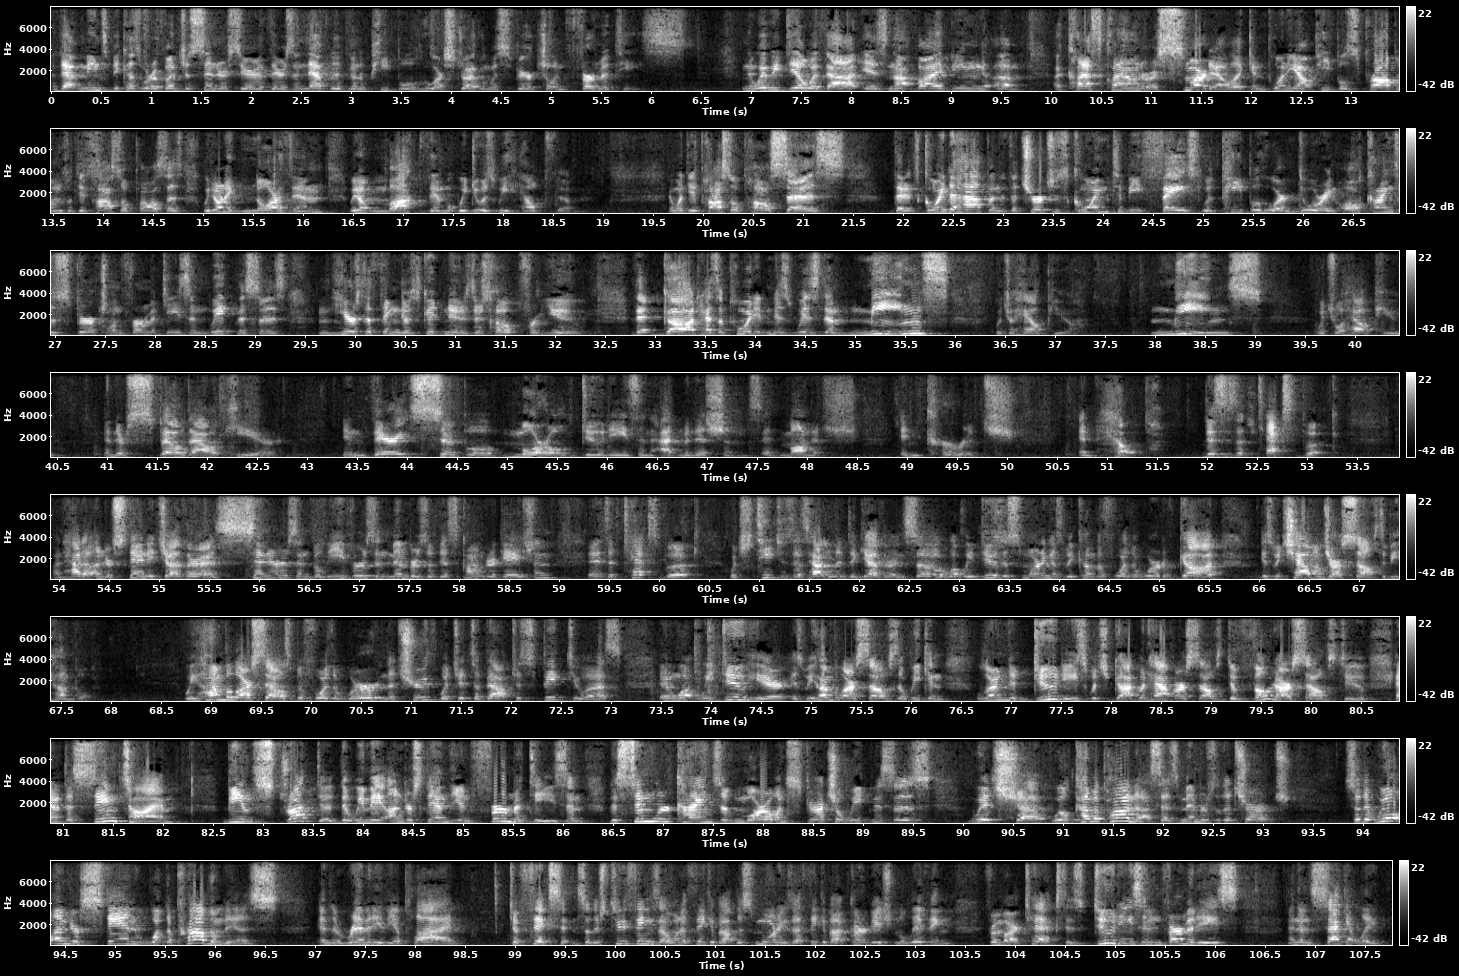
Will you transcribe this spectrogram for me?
And that means because we're a bunch of sinners here, there's inevitably going to be people who are struggling with spiritual infirmities. And the way we deal with that is not by being um, a class clown or a smart aleck and pointing out people's problems. What the Apostle Paul says, we don't ignore them, we don't mock them. What we do is we help them. And what the Apostle Paul says, that it's going to happen, that the church is going to be faced with people who are enduring all kinds of spiritual infirmities and weaknesses. And here's the thing there's good news, there's hope for you. That God has appointed in His wisdom means which will help you. Means which will help you. And they're spelled out here in very simple moral duties and admonitions admonish, encourage, and help. This is a textbook on how to understand each other as sinners and believers and members of this congregation. And it's a textbook which teaches us how to live together. And so, what we do this morning as we come before the Word of God is we challenge ourselves to be humble. We humble ourselves before the word and the truth which it's about to speak to us. And what we do here is we humble ourselves that we can learn the duties which God would have ourselves devote ourselves to, and at the same time, be instructed that we may understand the infirmities and the similar kinds of moral and spiritual weaknesses which uh, will come upon us as members of the church, so that we'll understand what the problem is and the remedy to be applied to fix it. And so there's two things I want to think about this morning as I think about congregational living from our text is duties and infirmities. And then secondly,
